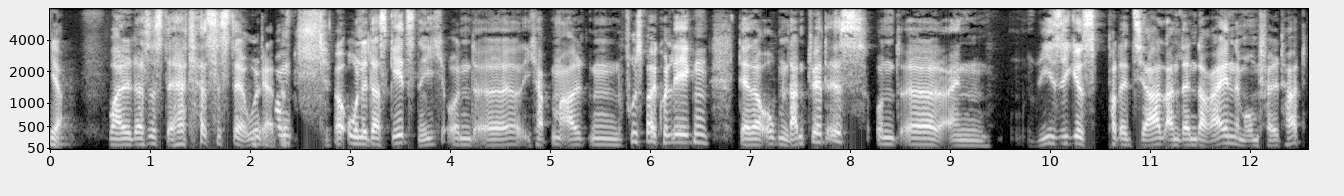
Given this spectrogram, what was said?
Ja. Weil das ist der, das ist der Ursprung. Ja, das äh, Ohne das geht's nicht. Und äh, ich habe einen alten Fußballkollegen, der da oben Landwirt ist und äh, ein riesiges Potenzial an Ländereien im Umfeld hat.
